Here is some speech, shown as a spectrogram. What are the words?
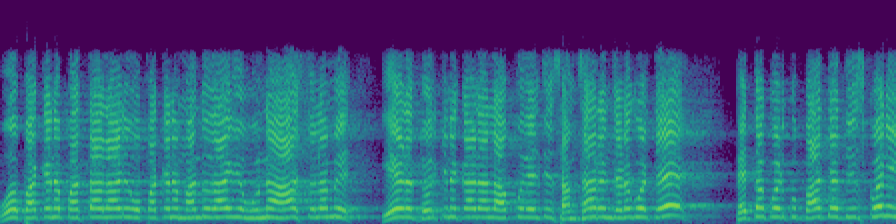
ఓ పక్కన పత్తాలాడి ఓ పక్కన మందు తాగి ఉన్న ఆస్తులమ్మి ఏడ దొరికిన కాడాల అప్పు తెలిసి సంసారం జడగొడితే పెద్ద కొడుకు బాధ్యత తీసుకొని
